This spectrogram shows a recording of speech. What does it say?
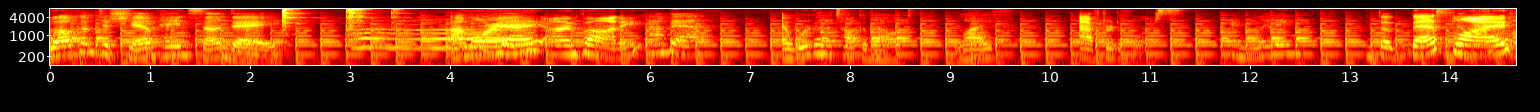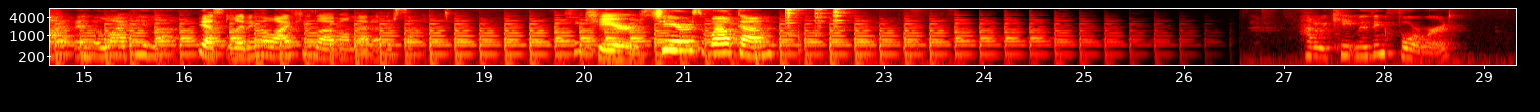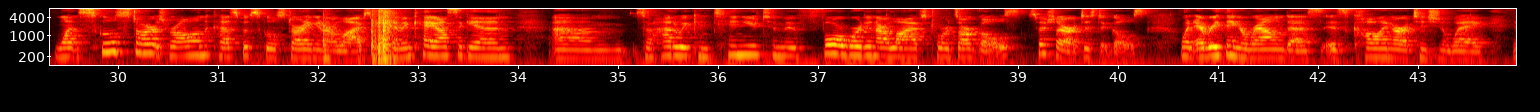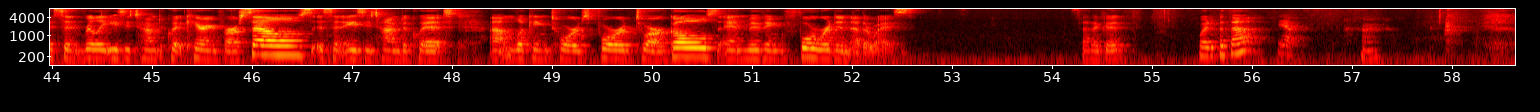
Welcome to Champagne Sunday. I'm Lauren, Hey, I'm Bonnie. I'm Beth. and we're going to talk about life. After divorce. And living The best the life. best life and the life you love. Yes, living the life you love on that other side. Cheers. Cheers. Cheers, welcome. How do we keep moving forward? Once school starts, we're all on the cusp of school starting in our lives, becoming chaos again. Um, so, how do we continue to move forward in our lives towards our goals, especially our artistic goals, when everything around us is calling our attention away? It's a really easy time to quit caring for ourselves. It's an easy time to quit um, looking towards forward to our goals and moving forward in other ways. Is that a good way to put that? Yeah.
